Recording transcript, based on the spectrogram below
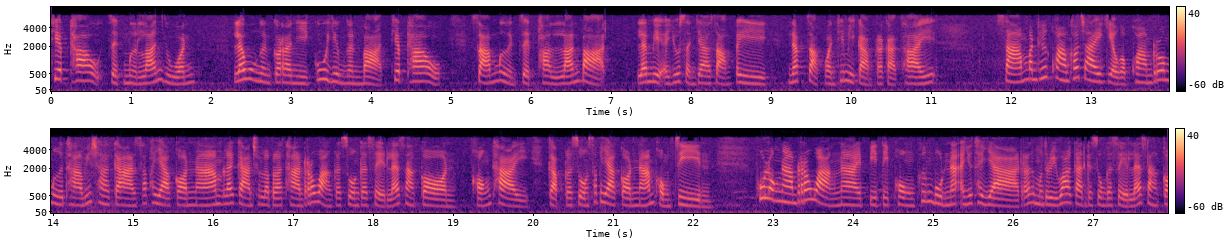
เทียบเท่า 70,000 ล้านหยวน และวงเงินกรณีกู้ยืมเงินบาท เทียบเท่า 37,000 ล้านบาท และมีอายุสัญญา 3 ปี นับจากวันที่มีการประกาศใช้ 3. บันทึกความเข้าใจเกี่ยวกับความร่วมมือทางวิชาการทรัพยากรน้ำ และการชลประทานระหว่างกระทรวงเกษตรและสหกรณ์ของไทย กับกระทรวงทรัพยากรน้ำของจีน ผู้ลงนามระหว่างนายปีติพงษ์พึ่งบุญณอยุธยา รัฐมนตรีว่าการกระทรวงเกษตรและสหก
